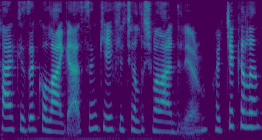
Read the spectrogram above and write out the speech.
Herkese kolay gelsin. Keyifli çalışmalar diliyorum. Hoşçakalın.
